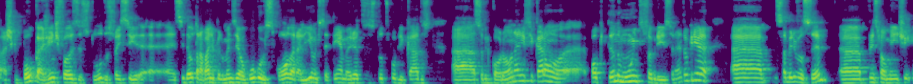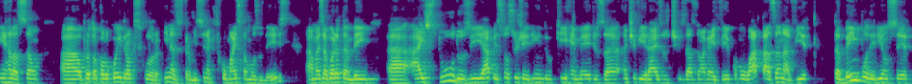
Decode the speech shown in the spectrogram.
acho que pouca gente foi aos estudos, foi se, eh, se deu trabalho, pelo menos é o Google Scholar ali, onde você tem a maioria dos estudos publicados sobre corona, e ficaram palpitando muito sobre isso, né, então eu queria saber de você, principalmente em relação ah, o protocolo com hidroxicloroquina, azitromicina, que ficou mais famoso deles, ah, mas agora também ah, há estudos e há pessoas sugerindo que remédios ah, antivirais utilizados no HIV, como o atazanavir, também poderiam ser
